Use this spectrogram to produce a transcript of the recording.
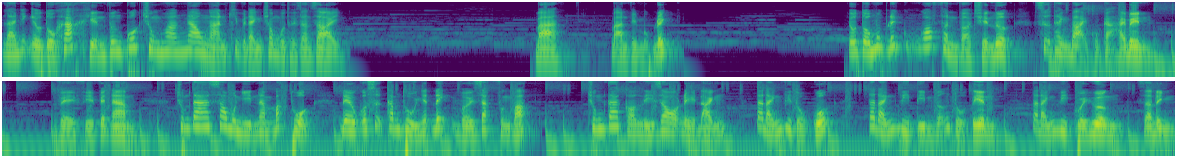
là những yếu tố khác khiến vương quốc Trung Hoa ngao ngán khi phải đánh trong một thời gian dài. 3. Bàn về mục đích Yếu tố mục đích cũng góp phần vào chiến lược, sự thành bại của cả hai bên. Về phía Việt Nam, chúng ta sau 1.000 năm Bắc thuộc đều có sự căm thù nhất định với giặc phương Bắc. Chúng ta có lý do để đánh, ta đánh vì tổ quốc, ta đánh vì tín ngưỡng tổ tiên, ta đánh vì quê hương, gia đình.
